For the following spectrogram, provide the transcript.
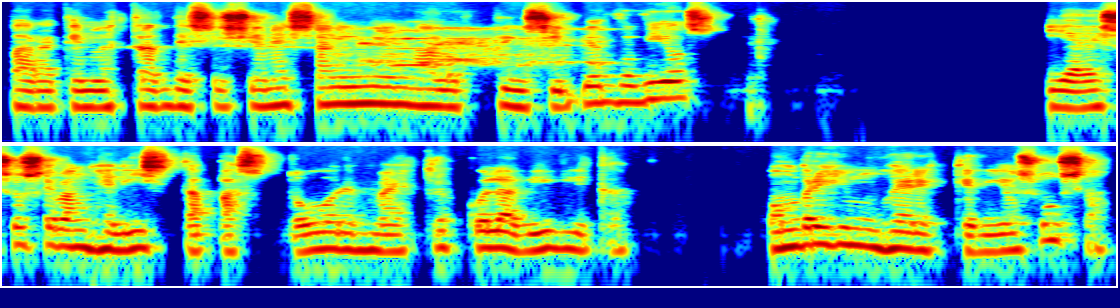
para que nuestras decisiones se alineen a los principios de Dios y a esos evangelistas, pastores, maestros de escuela bíblica, hombres y mujeres que Dios usa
